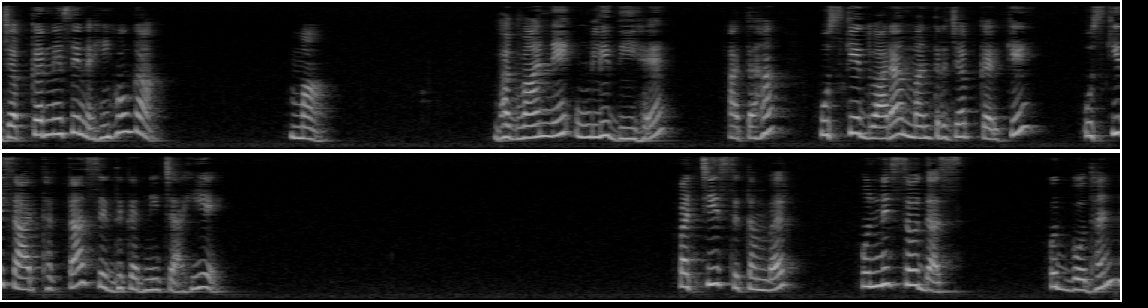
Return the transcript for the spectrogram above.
जप करने से नहीं होगा? माँ, भगवान ने उंगली दी है, अतः उसके द्वारा मंत्र जप करके उसकी सार्थकता सिद्ध करनी चाहिए। 25 सितंबर 1910 उद्बोधन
